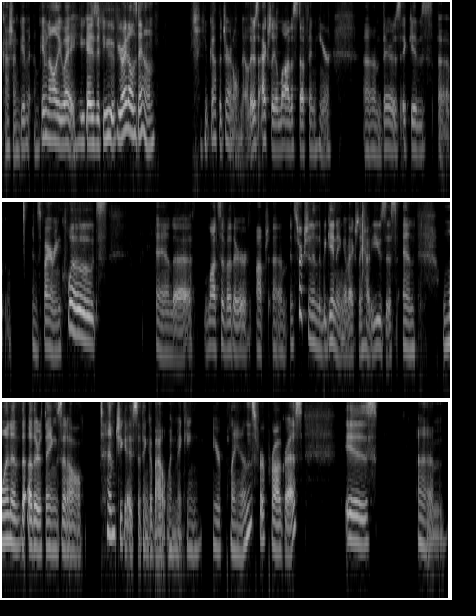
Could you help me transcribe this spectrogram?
gosh, I'm giving I'm giving all you away. You guys, if you if you write all this down, you've got the journal. No, there's actually a lot of stuff in here. Um, there's it gives um, inspiring quotes and uh, lots of other op- um, instruction in the beginning of actually how to use this. And one of the other things that I'll tempt you guys to think about when making your plans for progress is um,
